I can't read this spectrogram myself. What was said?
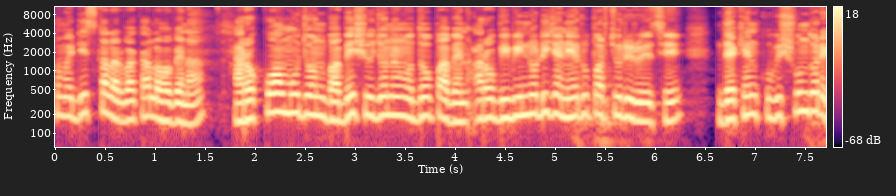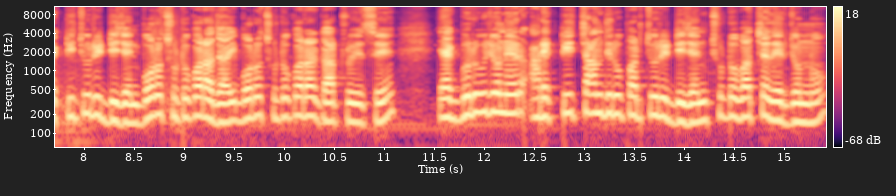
সময় ডিসকালার বা কালো হবে না। আরও কম ওজন বা বেশি ওজনের মধ্যেও পাবেন। আরও বিভিন্ন ডিজাইনের রূপার চুরি রয়েছে। দেখেন, খুবই সুন্দর একটি চুরির ডিজাইন। বড় ছোট করা যায়, বড় ছোট করার গাঁট রয়েছে। এক বড় ওজনের আরেকটি চাঁদি রূপার চুরির ডিজাইন ছোট বাচ্চাদের জন্য।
